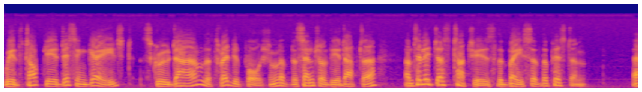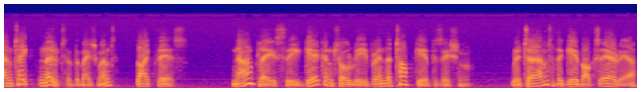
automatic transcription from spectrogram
With top gear disengaged, screw down the threaded portion of the center of the adapter until it just touches the base of the piston. And take note of the measurement like this. Now place the gear control lever in the top gear position. Return to the gearbox area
